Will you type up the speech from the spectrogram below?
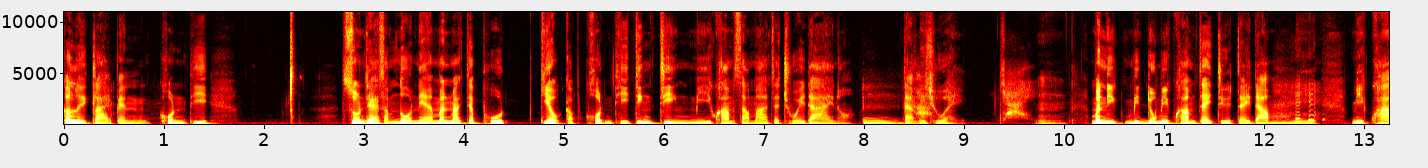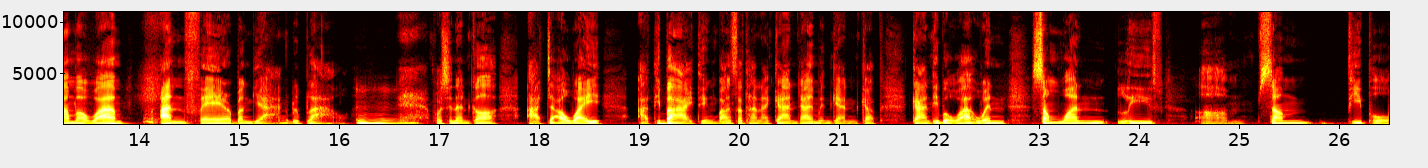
ก็เลยกลายเป็นคนที่ ส่วนใหญ่สำนวนเนี้ยมันมักจะพูดเกี่ยวกับคนที่จริง ๆ มีความสามารถจะช่วยได้เนาะอืมแต่ไม่ช่วยใช่มันมีมีดูมีความใจจืดใจดำมีมีความแบบว่า unfair บางอย่างหรือเปล่าอ่า เพราะฉะนั้นก็อาจจะเอาไว้อธิบายถึงบางสถานการณ์ได้เหมือนกันกับการที่บอกว่า when someone leaves um, some people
